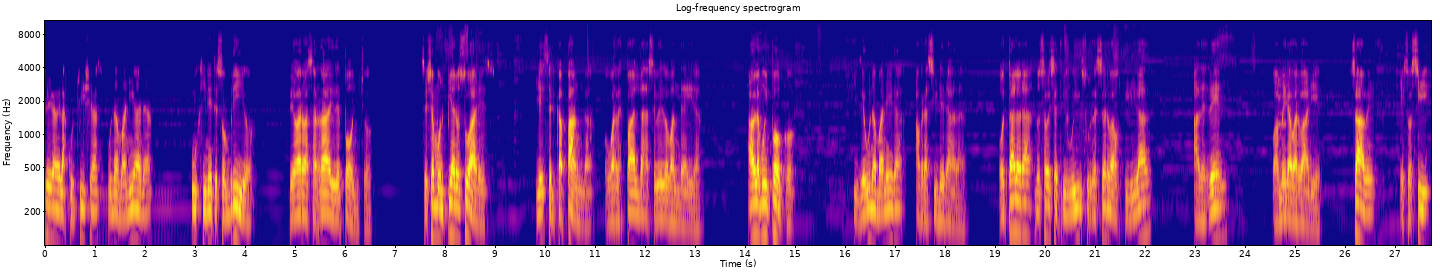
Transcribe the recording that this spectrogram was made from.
Llega de las cuchillas una mañana un jinete sombrío, de barba cerrada y de poncho. Se llama Ulpiano Suárez y es el capanga o guardaespaldas de Acevedo Bandeira. Habla muy poco y de una manera abrasilerada. Otálora no sabe si atribuir su reserva a hostilidad, a desdén o a mera barbarie. Sabe, eso sí,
